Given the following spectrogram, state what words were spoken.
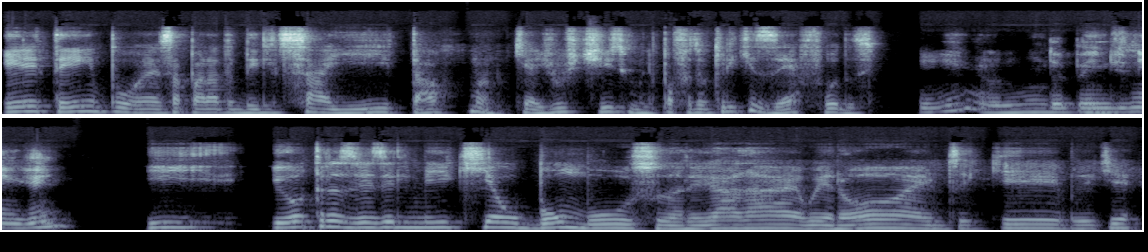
ele tem, pô, essa parada dele de sair e tal, mano, que é justíssimo. Ele pode fazer o que ele quiser, foda-se. Sim, não depende de ninguém. E, e outras vezes ele meio que é o bom moço, tá ligado? Ah, é o herói, não sei o quê, não sei o quê.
